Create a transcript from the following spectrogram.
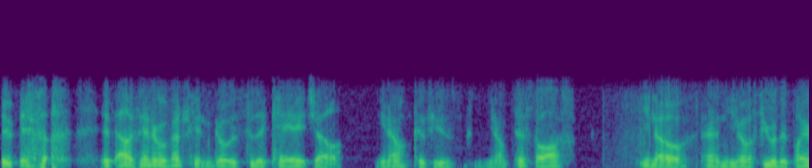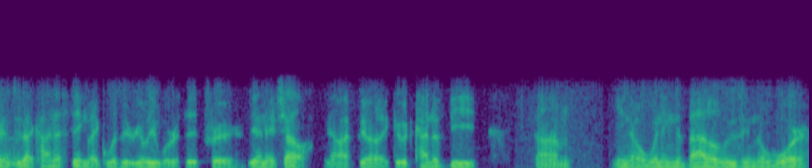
if if, Alexander Ovechkin goes to the KHL, you know, because he's you know pissed off, you know, and you know a few other players do that kind of thing. Like, was it really worth it for the NHL? You know, I feel like it would kind of be, um, you know, winning the battle, losing the war.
